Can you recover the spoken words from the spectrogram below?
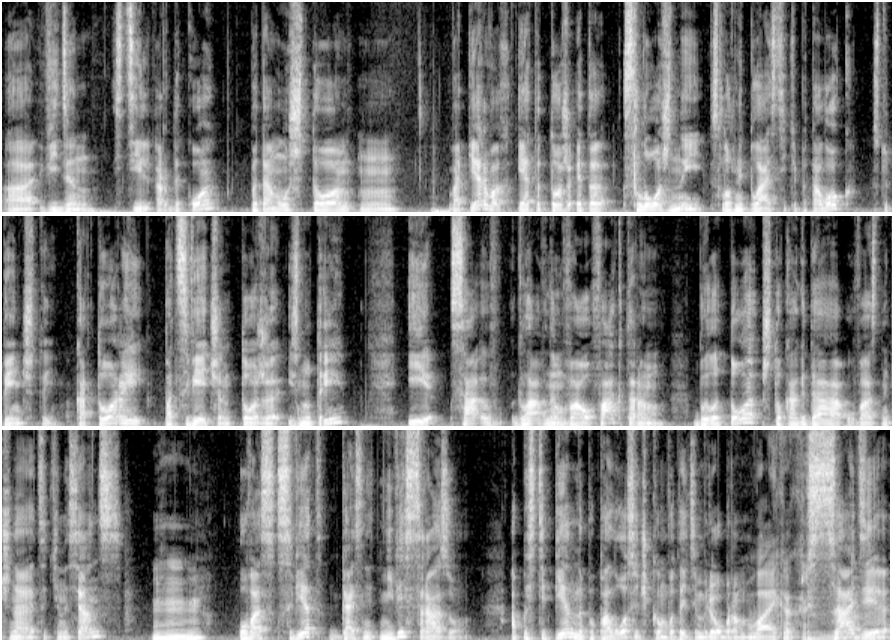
э, виден стиль ар-деко, потому что, во-первых, это тоже это сложный, сложный пластики потолок, ступенчатый, который подсвечен тоже изнутри. И главным вау-фактором было то, что когда у вас начинается киносеанс, угу. у вас свет гаснет не весь сразу, а постепенно по полосочкам вот этим ребрам. Вай, как красиво. Сзади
